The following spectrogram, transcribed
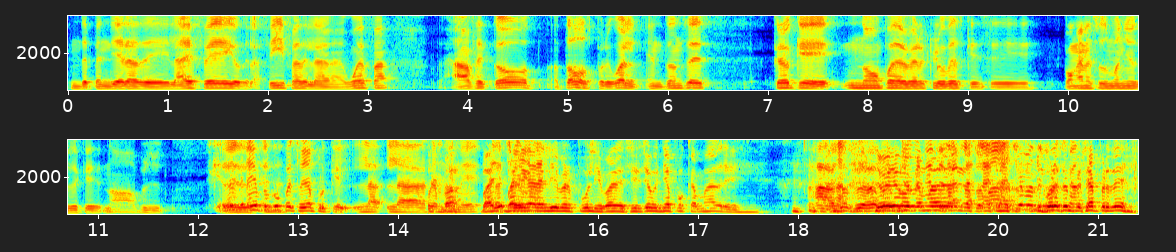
dependiera de la FA o de la FIFA, de la UEFA. Afectó a todos por igual. Entonces, creo que no puede haber clubes que se pongan esos moños de que no, pues. Es que ¿sabes? a mí me preocupa eso ya porque la... la Pues va, va- La va a llegar el Liverpool y va a decir, yo venía poca madre. Pero- Yo venía poca madre. Y por eso empecé a perder.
